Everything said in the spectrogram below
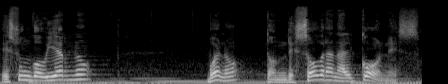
Es un gobierno, bueno, donde sobran halcones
